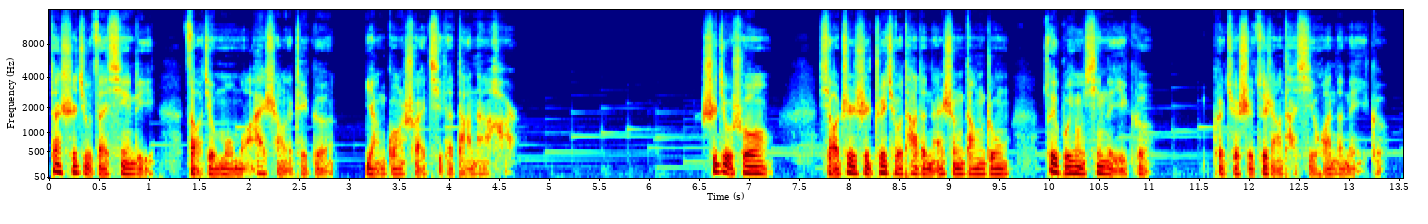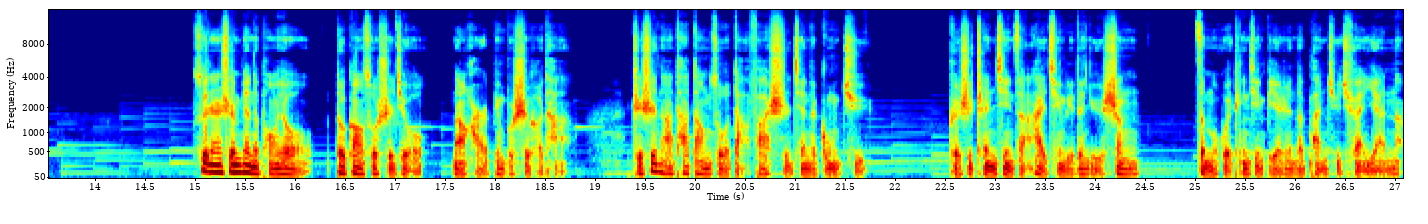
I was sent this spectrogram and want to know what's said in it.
但十九在心里早就默默爱上了这个阳光帅气的大男孩。十九说：“小智是追求他的男生当中最不用心的一个，可却是最让他喜欢的那一个。”虽然身边的朋友。都告诉十九，男孩并不适合他，只是拿他当做打发时间的工具。可是沉浸在爱情里的女生，怎么会听进别人的半句劝言呢？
